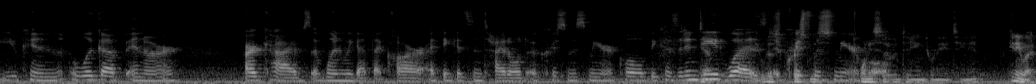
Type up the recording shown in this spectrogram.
you can look up in our archives of when we got that car. I think it's entitled A Christmas Miracle because it indeed was, it was a Christmas, miracle. 2017, 2018. Anyway,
